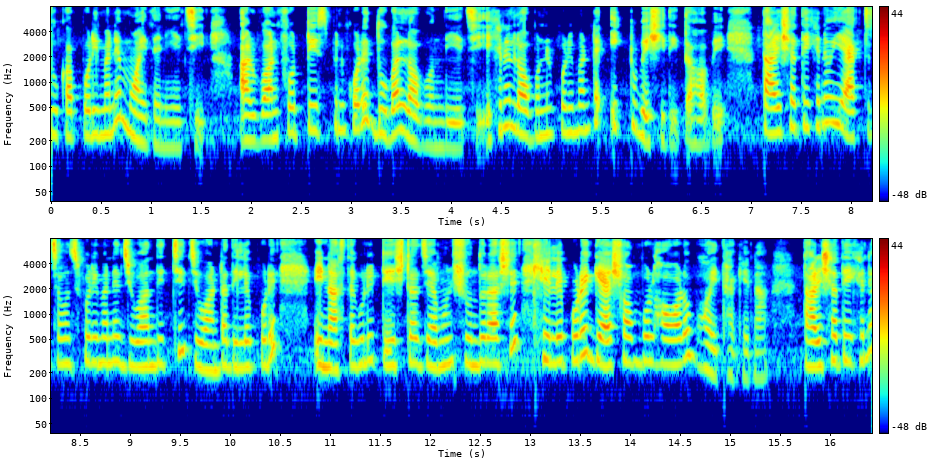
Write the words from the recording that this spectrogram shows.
দু কাপ পরিমাণে ময়দা নিয়েছি আর ওয়ান ফোর স্পুন করে দুবার লবণ দিয়েছি। এখানে লবণের পরিমাণটা একটু বেশি দিতে হবে। তার সাথে এখানে ওই এক চা চামচ পরিমাণে জোয়ান দিচ্ছি। জোয়ানটা দিলে পরে এই নাস্তাগুলির টেস্টটা যেমন সুন্দর আসে, খেলে পরে গ্যাস অম্বল হওয়ারও ভয় থাকে না। তারই সাথে এখানে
